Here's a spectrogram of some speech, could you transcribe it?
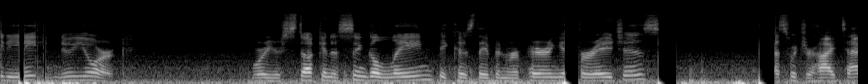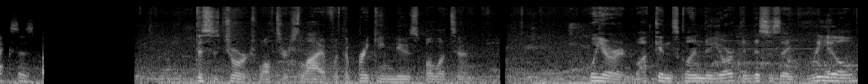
I 88 in New York, where you're stuck in a single lane because they've been repairing it for ages. That's what your high taxes. Buy. This is George Walters live with a breaking news bulletin. We are in Watkins Glen, New York, and this is a real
